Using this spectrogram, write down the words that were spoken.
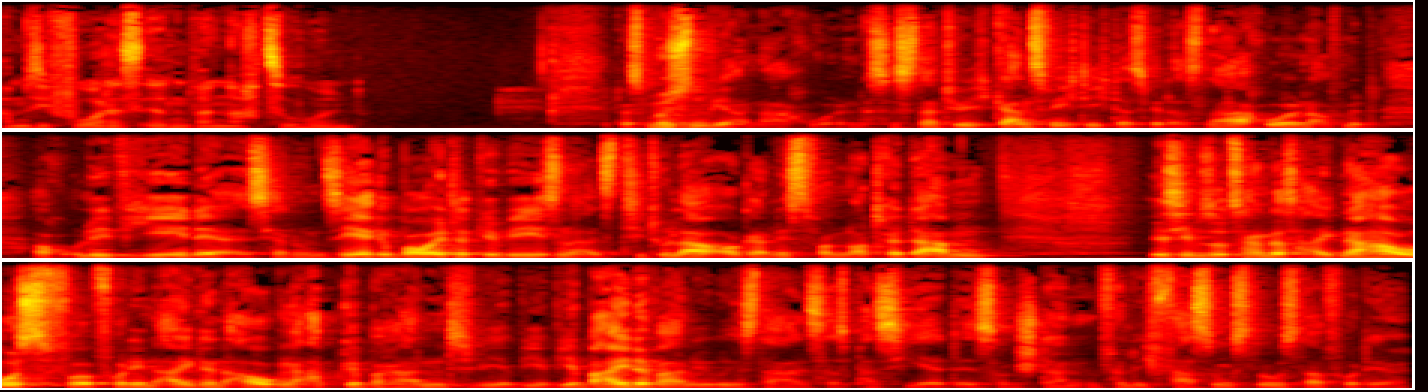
Haben Sie vor, das irgendwann nachzuholen? Das müssen wir nachholen. Das ist natürlich ganz wichtig, dass wir das nachholen. Auch mit auch Olivier, der ist ja nun sehr gebeutelt gewesen als Titularorganist von Notre Dame. ist ihm sozusagen das eigene Haus vor, vor den eigenen Augen abgebrannt. Wir, wir, wir beide waren übrigens da, als das passiert ist und standen völlig fassungslos da vor der,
